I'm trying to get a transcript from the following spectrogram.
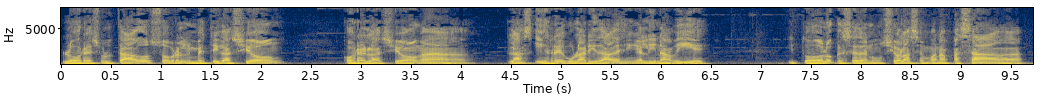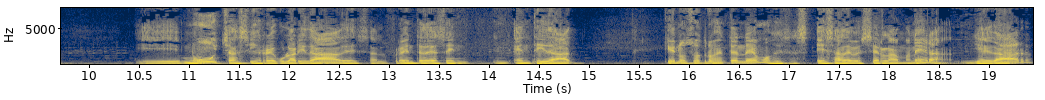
los resultados sobre la investigación con relación a las irregularidades en el INAVIE y todo lo que se denunció la semana pasada, eh, muchas irregularidades al frente de esa en- entidad que nosotros entendemos, esa, esa debe ser la manera, llegar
